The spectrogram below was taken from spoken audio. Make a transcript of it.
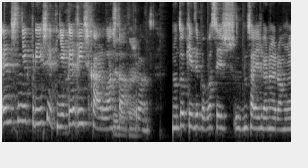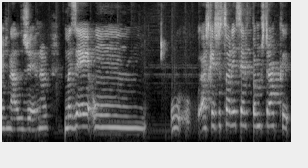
antes tinha que preencher, tinha que arriscar, lá está. Exatamente. Pronto. Não estou aqui a dizer para vocês começarem a jogar no Euro Milhões, nada do género, mas é um. O- acho que esta história serve para mostrar que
